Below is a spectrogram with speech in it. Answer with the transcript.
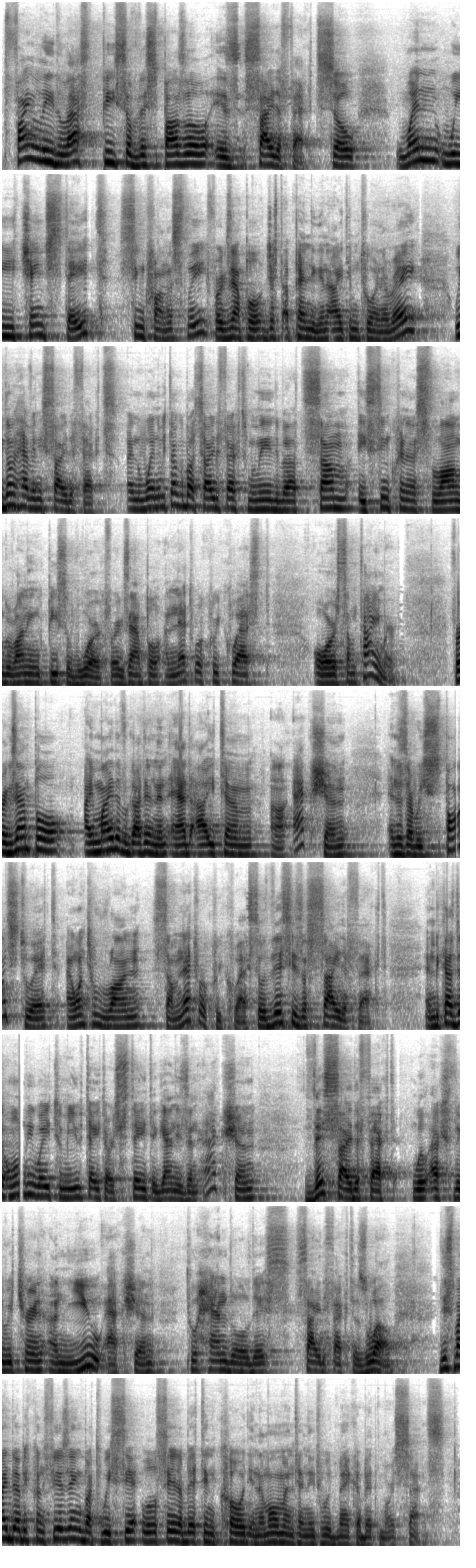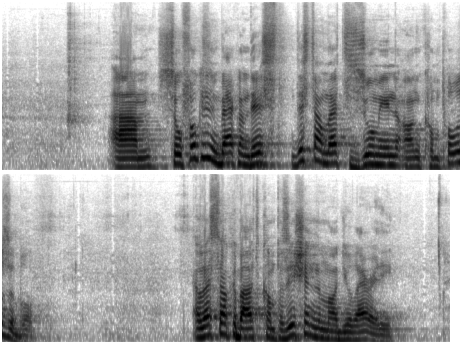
Finally, the last piece of this puzzle is side effects. So when we change state synchronously, for example, just appending an item to an array, we don't have any side effects. And when we talk about side effects, we mean about some asynchronous long-running piece of work, for example, a network request or some timer. For example, I might have gotten an add item uh, action, and as a response to it, I want to run some network request. So this is a side effect. And because the only way to mutate our state, again, is an action, this side effect will actually return a new action to handle this side effect as well. This might be a bit confusing, but we see it, we'll see it a bit in code in a moment, and it would make a bit more sense. Um, so focusing back on this, this time let's zoom in on composable. And let's talk about composition and modularity.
